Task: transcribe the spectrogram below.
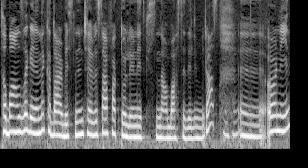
tabağınıza gelene kadar besinin çevresel faktörlerin etkisinden bahsedelim biraz. E, örneğin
